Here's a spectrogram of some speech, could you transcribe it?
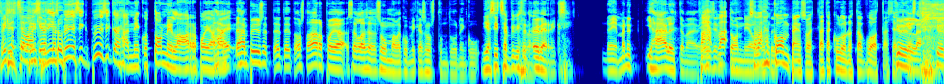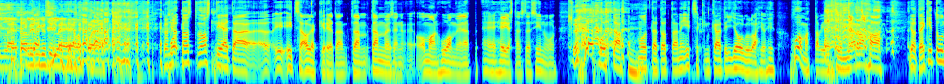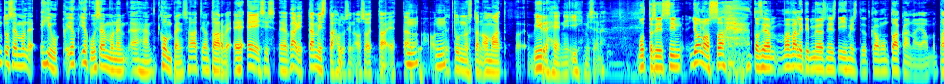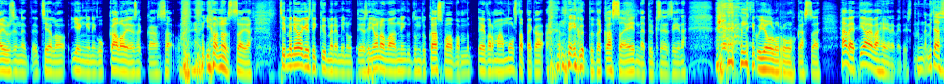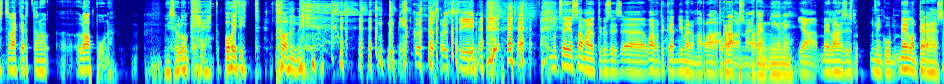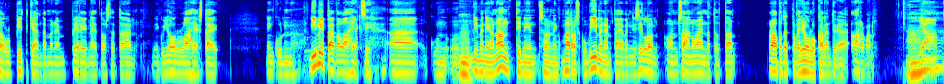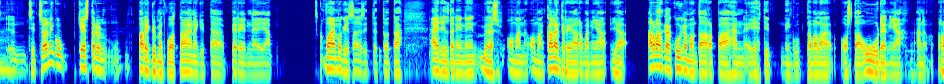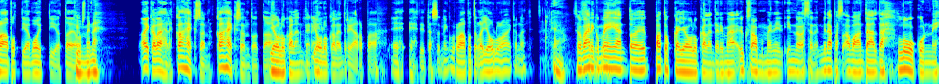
Miksi et sä vaan siis, siis pyysi, pyysikö hän niinku tonnilla arpoja Hän, vai? hän pyysi, että, että, että osta arpoja sellaisella summalla, kuin mikä susta tuntuu. Niin, kuin, Ja sit sä pistät överiksi. No en mä nyt ihan älyttömään, ei Vähän, se vä, nyt tonni sä ollut, vähän kompensoit tätä kulunutta vuotta selkeästi. Kyllä, kyllä. Tää oli niinku silleen helppoa. ja- Koska tosta, tosta tietää, itse allekirjoitan täm, tämmöisen oman huomioon ja he, heijastan sitä sinuun. mutta mutta tota, niin itsekin käytiin joululahjoihin huomattavia summia rahaa. Jotenkin tuntui semmoinen, hiukka, jo- joku semmoinen äh, kompensaation tarve. Ei, ei siis äh, välittämistä halusin osoittaa, että mm, mm. tunnustan omat virheeni ihmisenä. Mutta siis siinä jonossa, tosiaan mä välitin myös niistä ihmisistä, jotka on mun takana ja mä tajusin, että, että siellä on jengi niinku kalojensa kanssa jonossa ja siinä meni oikeasti 10 minuuttia ja se jono vaan niinku tuntui kasvavan, mutta ei varmaan musta Pekka niinku tota kassa ennätyksen siinä niinku jouluruuhkassa. Hävetti aivan helvetistä. Mitä jos sä vaan kertonut lapun, missä lukee, että voitit tonni. niin kuin se olisi siinä. Mutta se ei ole sama juttu, kun siis äh, vaimo tykkää nimenomaan raaputtaa Raps, näitä. pare- niin, niin. Ja meillähän siis, niin kuin, meillä on perheessä ollut pitkään tämmöinen perinne, että ostetaan niin kuin joululahjaksi tai niin kuin nimipäivälahjaksi, ää, kun mm. nimeni on Antti, niin se on niin kuin marraskuun viimeinen päivä, niin silloin on saanut aina tota, raaputettava joulukalenteri arvan. Ah. Ja sitten se on niin kuin kestänyt parikymmentä vuotta ainakin tämä perinne ja vaimokin sai sitten tota äidiltäni niin myös oman, oman kalenteriarvan ja, ja arvatkaa kuinka monta arpaa hän ehti niin kuin, tavallaan ostaa uuden ja hän raaputti ja voitti jotain. ja Kymmenen Aika lähelle, kahdeksan, kahdeksan tota, joulukalenteri. joulukalenteriarpaa eh- ehti tässä niin kuin raaputella joulun aikana. Joo. Se on vähän niin kuin meidän toi patukka joulukalenteri. Mä yksi aamu menin innoissani, että minäpäs avaan täältä luukun, niin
